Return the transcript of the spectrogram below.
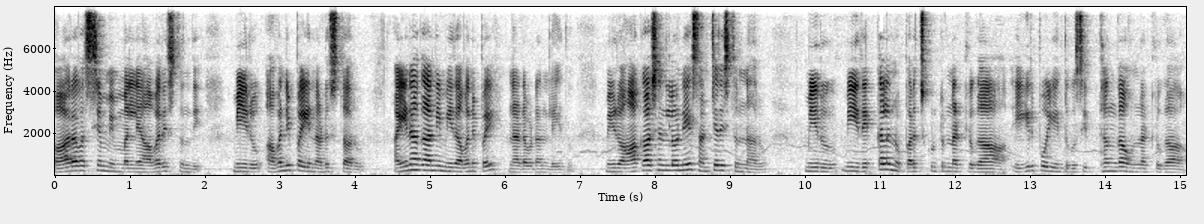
పారవస్యం మిమ్మల్ని ఆవరిస్తుంది. మీరు అవనిపై నడుస్తారు. అయినా కానీ మీరు అవనిపై నడవడం లేదు. మీరు ఆకాశంలోనే సంచరిస్తున్నారు. మీరు మీ రెక్కలను పరుచుకుంటున్నట్లుగా ఎగిరిపోయేందుకు సిద్ధంగా ఉన్నట్లుగా.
